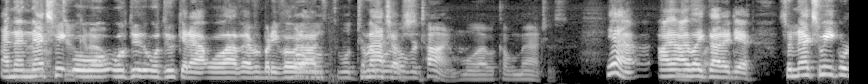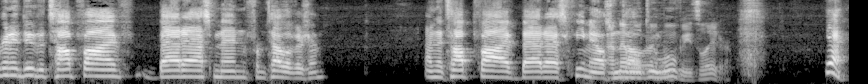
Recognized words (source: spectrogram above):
And then And then next we'll week we'll, we'll do we'll duke it out. We'll have everybody vote Well, on we'll, we'll the do matchups. over time. We'll have a couple matches. Yeah, I, I like that idea. So next week we're gonna do the top five badass men from television, and the top five badass females. And then we'll do movies later. Yeah,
